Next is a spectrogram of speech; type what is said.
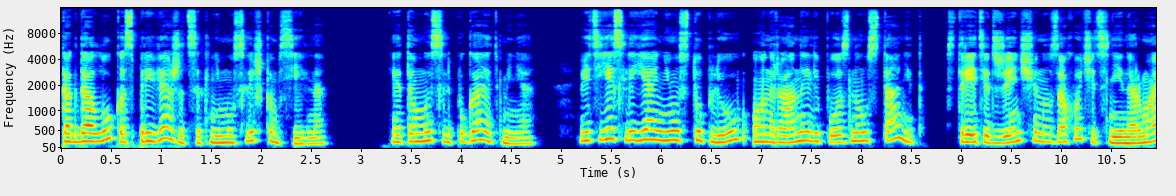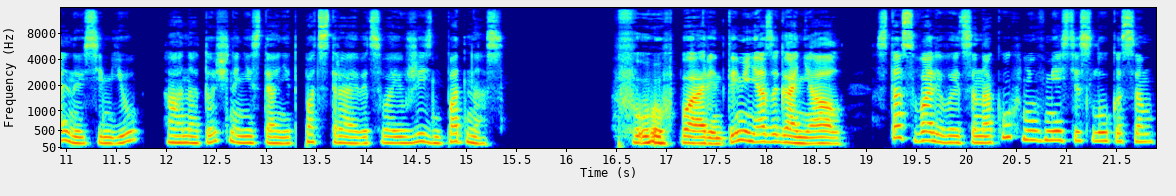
когда Лукас привяжется к нему слишком сильно. Эта мысль пугает меня, ведь если я не уступлю, он рано или поздно устанет. Встретит женщину, захочет с ней нормальную семью, а она точно не станет подстраивать свою жизнь под нас. «Фух, парень, ты меня загонял!» Стас валивается на кухню вместе с Лукасом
